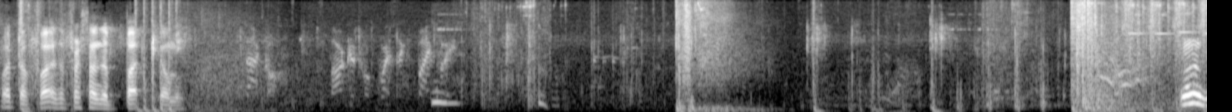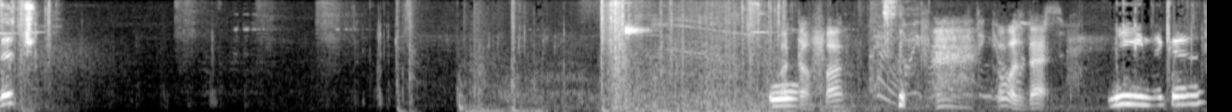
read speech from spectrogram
What the fuck? The first time the butt killed me. Mm, bitch. What the fuck? Sorry for interrupting your What was that? me, nigga.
